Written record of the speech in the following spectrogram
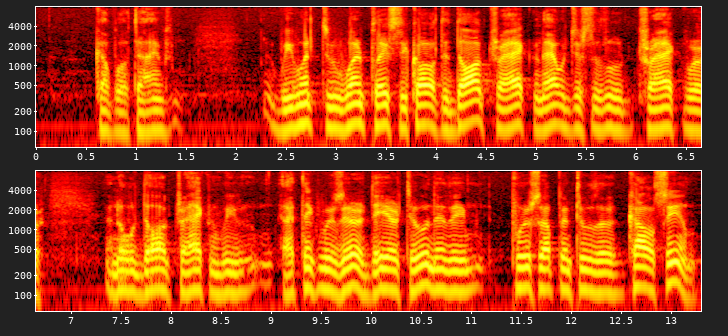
a couple of times. We went to one place they call it the dog track, and that was just a little track where an old dog track, and we I think we was there a day or two, and then they put us up into the Coliseum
